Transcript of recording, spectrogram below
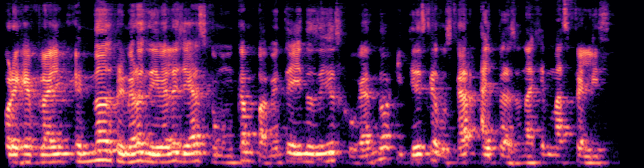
Por ejemplo, hay, en uno de los primeros niveles llegas como a un campamento y hay unos niños jugando y tienes que buscar al personaje más feliz.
